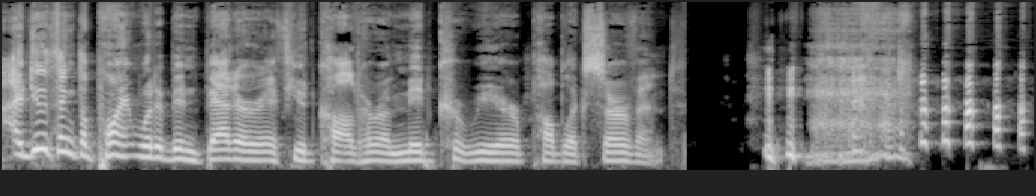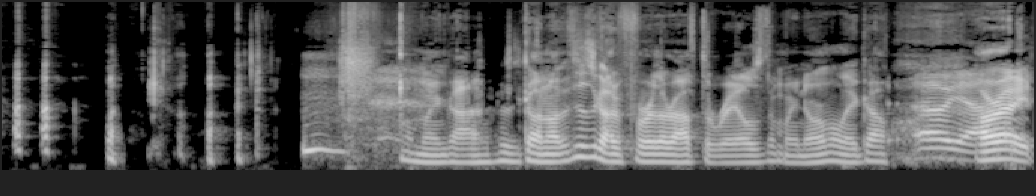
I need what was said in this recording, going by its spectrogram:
I do think the point would have been better if you'd called her a mid career public servant. Oh, oh my god, this has gone on. This has gone further off the rails than we normally go. Oh yeah. All right,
